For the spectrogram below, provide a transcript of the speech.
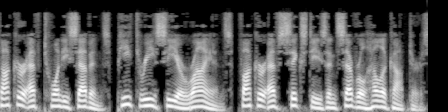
Fokker F-27s, P-3C Orions, Fokker F-60s and several helicopters.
